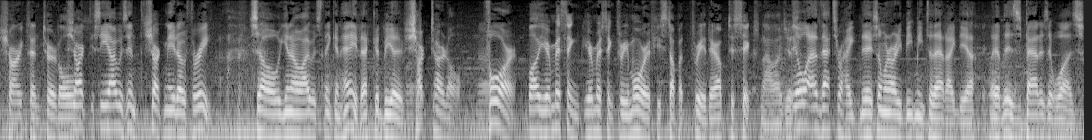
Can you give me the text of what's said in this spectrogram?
sharks and turtles. Shark. See, I was in Sharknado three, so you know I was thinking, hey, that could be a shark turtle. Four. Well, you're missing you're missing three more. If you stop at three, they're up to six now. I just Oh, uh, that's right. Someone already beat me to that idea. Uh, As bad as it was,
